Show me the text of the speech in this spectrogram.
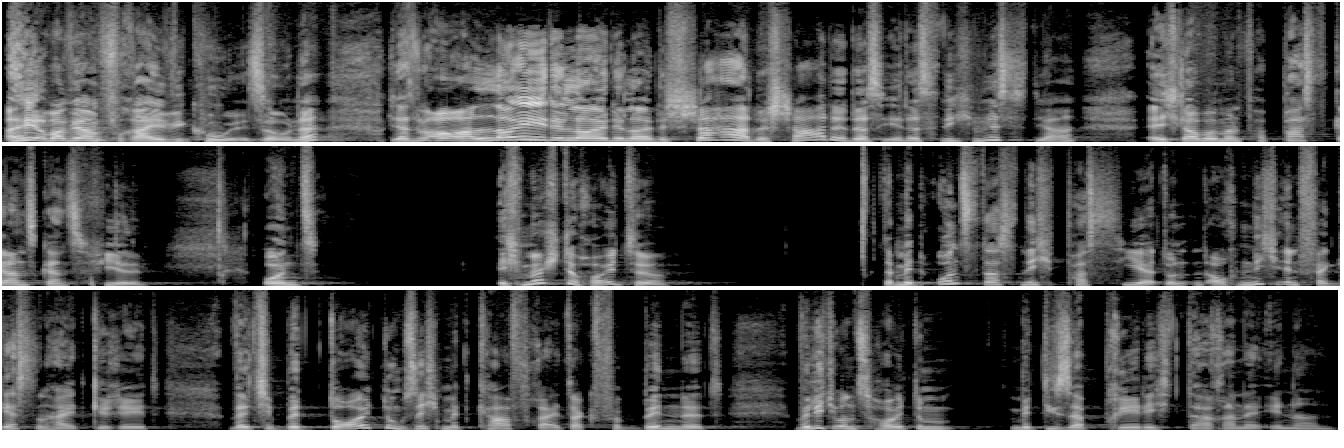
aber wir haben frei, wie cool, so, ne? Ich dachte, oh, Leute, Leute, Leute, schade, schade, dass ihr das nicht wisst, ja? Ich glaube, man verpasst ganz, ganz viel. Und ich möchte heute damit uns das nicht passiert und auch nicht in Vergessenheit gerät, welche Bedeutung sich mit Karfreitag verbindet, will ich uns heute mit dieser Predigt daran erinnern.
